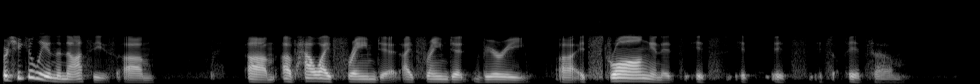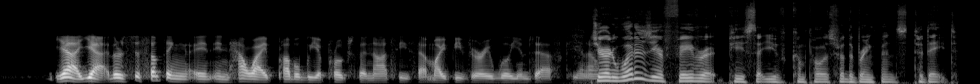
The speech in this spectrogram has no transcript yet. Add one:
particularly in the Nazis. Um, um, of how I framed it. I framed it very. Uh, it's strong and it's it's it's it's it's it's um. Yeah, yeah. There's just something in, in how I probably approach the Nazis that might be very Williams-esque. You know, Jared, what is your favorite piece that you've composed for the Brinkmans to date?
